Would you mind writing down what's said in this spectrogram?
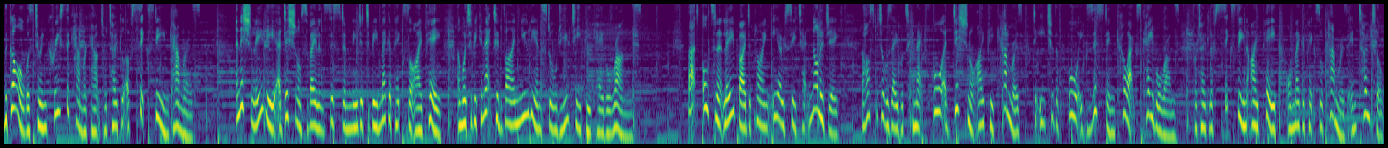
The goal was to increase the camera count to a total of 16 cameras. Initially, the additional surveillance system needed to be megapixel IP and were to be connected via newly installed UTP cable runs. But ultimately, by deploying EOC technology, the hospital was able to connect four additional IP cameras to each of the four existing coax cable runs for a total of 16 IP or megapixel cameras in total.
